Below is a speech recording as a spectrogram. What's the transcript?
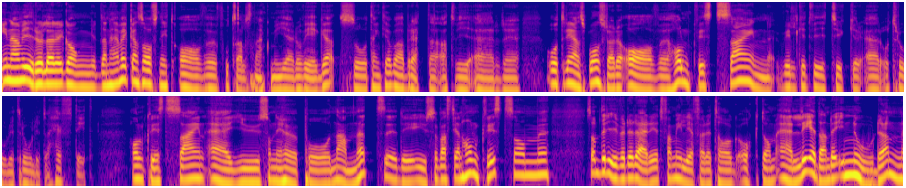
Innan vi rullar igång den här veckans avsnitt av eh, Futsalsnack med Gerd och Vega så tänkte jag bara berätta att vi är eh, återigen sponsrade av eh, Holmqvist Sign vilket vi tycker är otroligt roligt och häftigt. Holmqvist Sign är ju som ni hör på namnet, det är ju Sebastian Holmqvist som, som driver det där i ett familjeföretag och de är ledande i Norden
